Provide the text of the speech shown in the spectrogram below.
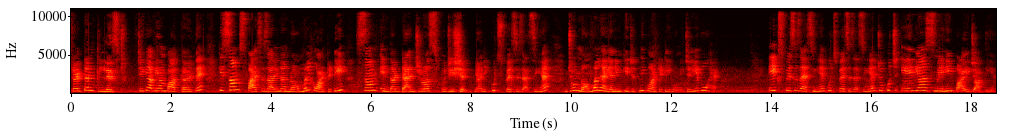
threatened list. ठीक है, अभी हम बात कर रहे थे कि some species are in a normal quantity some in the dangerous position यानी कुछ स्पाइसेस ऐसी हैं जो नॉर्मल है, यानी उनकी जितनी क्वांटिटी होनी चाहिए, वो है एक स्पेसिस ऐसी हैं, कुछ स्पेसिस ऐसी हैं जो कुछ एरियाज़ में ही पाई जाती हैं,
